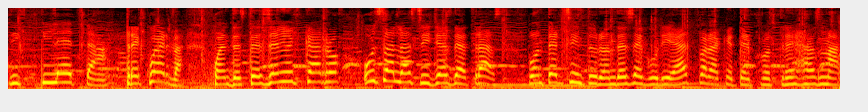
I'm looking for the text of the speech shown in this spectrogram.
Bicicleta. Recuerda, cuando estés en el carro, usa las sillas de atrás. Ponte el cinturón de seguridad para que te protejas más.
